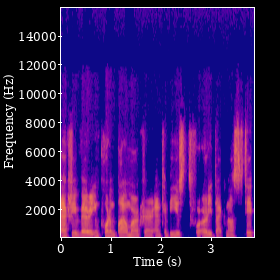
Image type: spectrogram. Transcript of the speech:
actually a very important biomarker and can be used for early diagnostic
